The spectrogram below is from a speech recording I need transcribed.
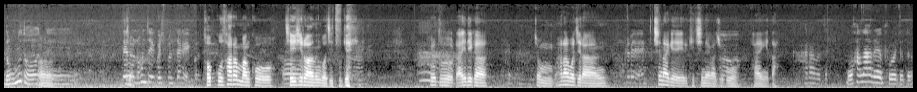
너무 더운데 어. 때로는 혼자 있고 싶은 때가 있거든. 덥고 사람 많고 제일 싫어하는 거지 두 개. 그래도 라이리가 좀 할아버지랑. 친하게 이렇게 지내가지고 다행이다. 할아버지. 뭐 하나를 보여줘도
